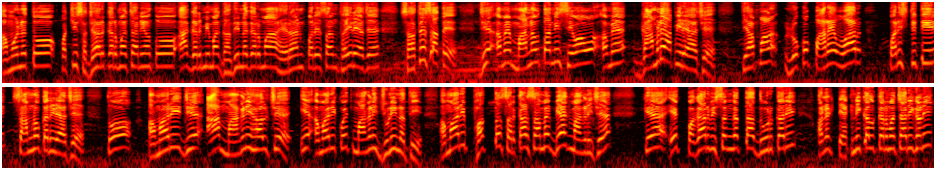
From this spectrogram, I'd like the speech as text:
અમને તો પચીસ હજાર કર્મચારીઓ તો આ ગરમીમાં ગાંધીનગરમાં હેરાન પરેશાન થઈ રહ્યા છે. સાથે સાથે જે અમે માનવતાની સેવાઓ અમે ગામડે આપી રહ્યા છે ત્યાં પણ લોકો પારેવાર પરિસ્થિતિ સામનો કરી રહ્યા છે. તો અમારી જે આ માગણી હાલ છે, એ અમારી કોઈક માગણી જૂની નથી. અમારી ફક્ત સરકાર સામે બે જ માગણી છે કે એક પગાર વિસંગતતા દૂર કરી અને ટેકનિકલ કર્મચારી ગણી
